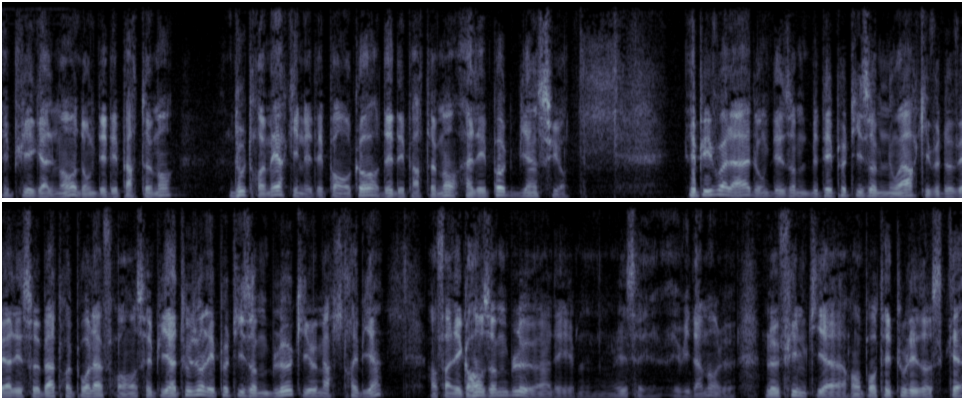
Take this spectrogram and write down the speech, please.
et puis également donc des départements d'outre-mer qui n'étaient pas encore des départements à l'époque, bien sûr. Et puis voilà, donc des, petits hommes noirs qui devaient aller se battre pour la France. Et puis il y a toujours les petits hommes bleus qui, eux, marchent très bien. Enfin, les grands hommes bleus. Hein, c'est évidemment le, film qui a remporté tous les Oscars,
